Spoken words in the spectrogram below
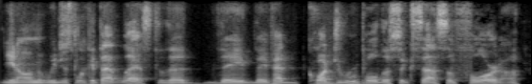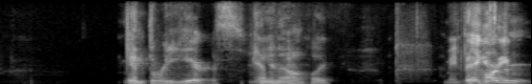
you know. I mean, we just look at that list. The they they've had quadruple the success of Florida in three years. Yep. You know, like I mean, it's hard to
